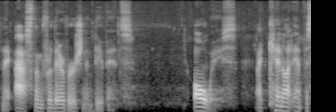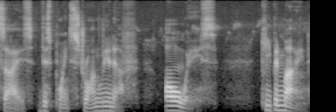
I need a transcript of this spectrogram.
and I asked them for their version of the events. Always, I cannot emphasize this point strongly enough. Always, keep in mind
